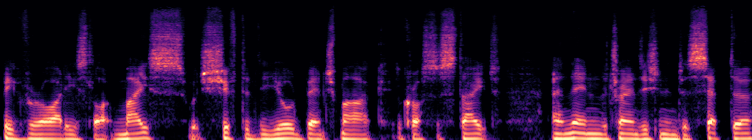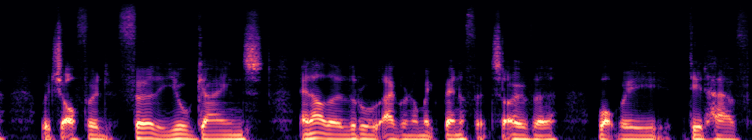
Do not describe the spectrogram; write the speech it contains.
big varieties like Mace, which shifted the yield benchmark across the state, and then the transition into Scepter, which offered further yield gains and other little agronomic benefits over what we did have.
